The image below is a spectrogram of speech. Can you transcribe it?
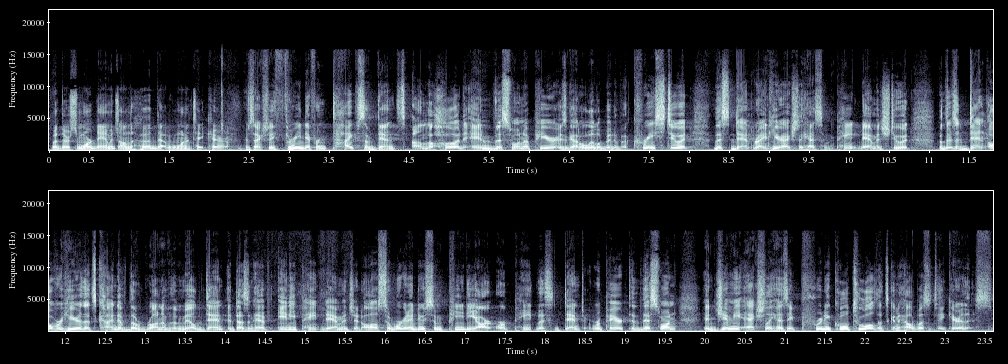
but there's some more damage on the hood that we want to take care of. There's actually three different types of dents on the hood, and this one up here has got a little bit of a crease to it. This dent right here actually has some paint damage to it, but there's a dent over here that's kind of the run-of-the-mill dent. It doesn't have any paint damage at all, so we're gonna do some PDR or paintless dent repair to this one, and Jimmy actually has a pretty cool tool that's gonna help us take care of this.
